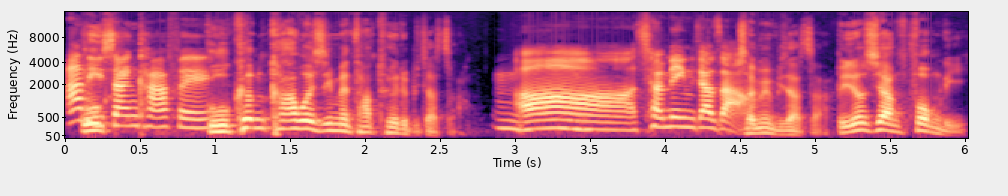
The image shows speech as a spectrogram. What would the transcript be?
阿里山咖啡。古坑咖啡是因为它推的比较早，嗯哦，成名比较早。成名比较早。比如像凤梨，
